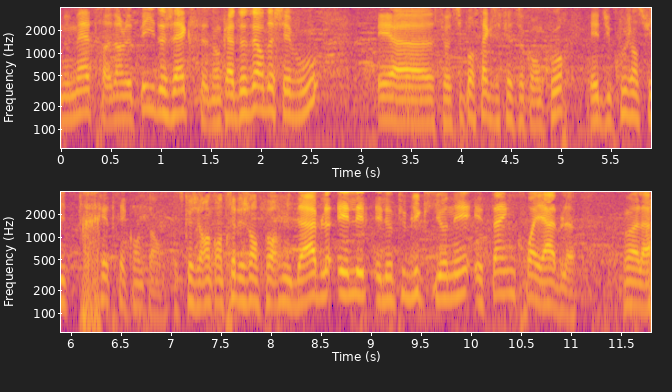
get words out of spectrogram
me mettre dans le pays de Gex, donc à deux heures de chez vous. Et euh, c'est aussi pour ça que j'ai fait ce concours. Et du coup, j'en suis très très content. Parce que j'ai rencontré des gens formidables et, les- et le public lyonnais est incroyable. Voilà.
